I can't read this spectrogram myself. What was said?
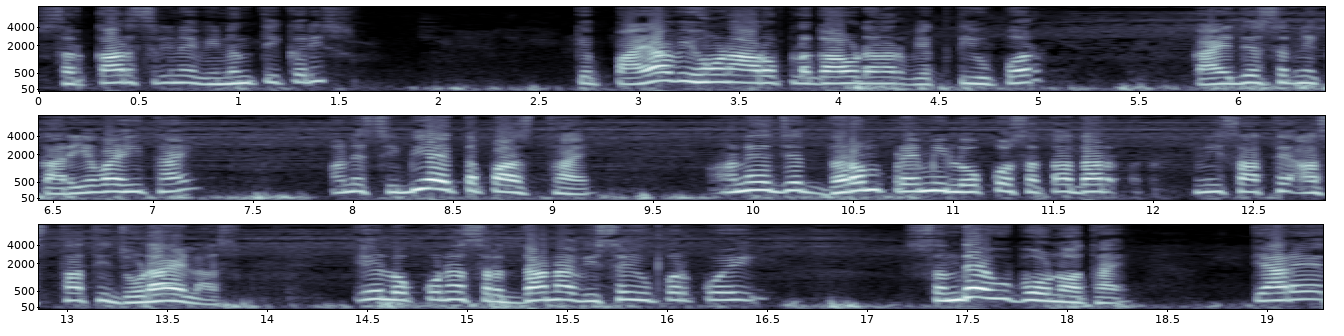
સરકારશ્રીને વિનંતી કરીશ કે પાયાવિહોણ આરોપ લગાવનાર વ્યક્તિ ઉપર કાયદેસરની કાર્યવાહી થાય અને સીબીઆઈ તપાસ થાય અને જે ધર્મપ્રેમી લોકો સત્તાધારની સાથે આસ્થાથી જોડાયેલા એ લોકોના શ્રદ્ધાના વિષય ઉપર કોઈ સંદેહ ઊભો ન થાય. ત્યારે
